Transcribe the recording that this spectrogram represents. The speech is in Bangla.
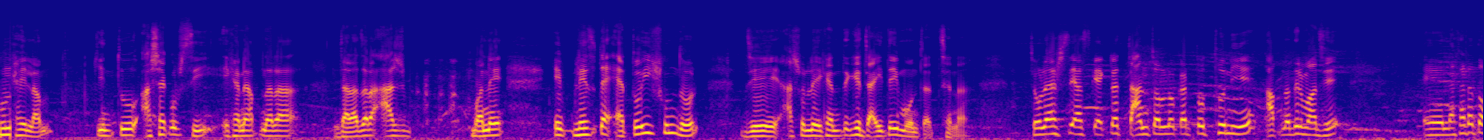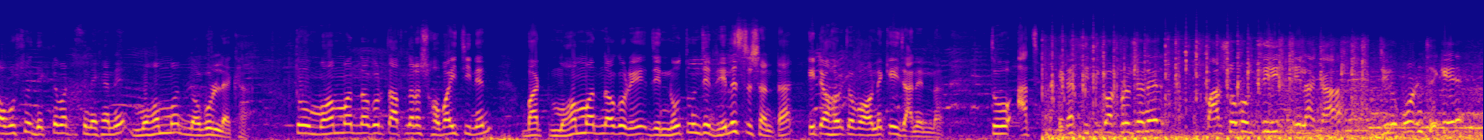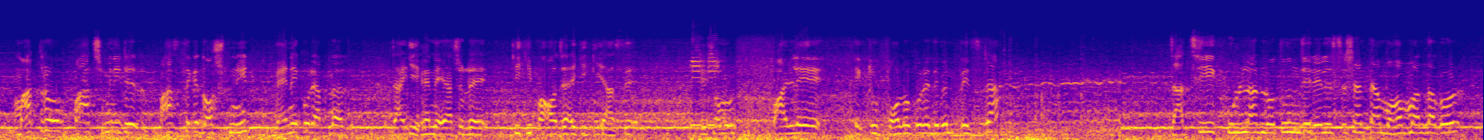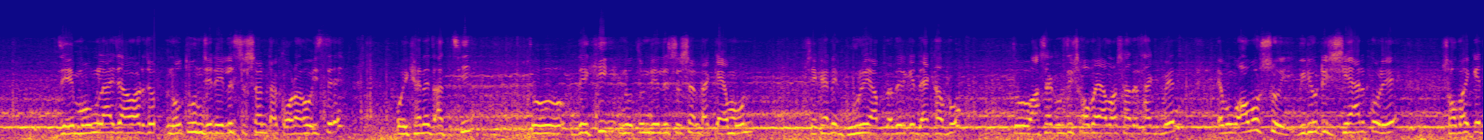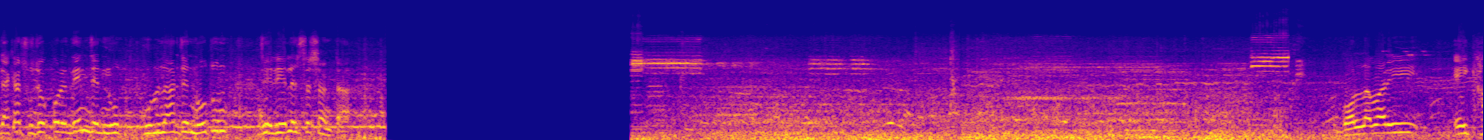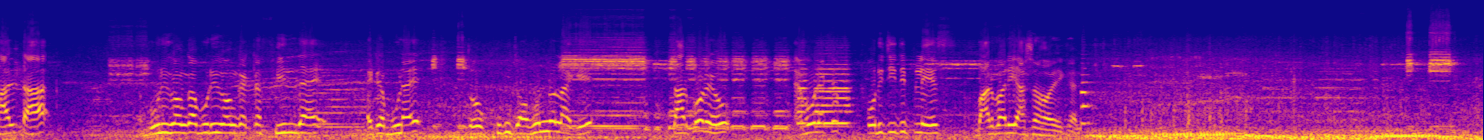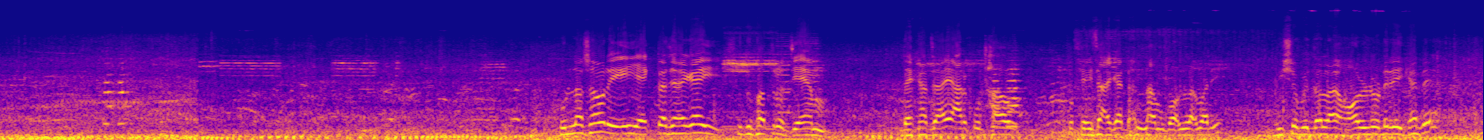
খাইলাম, কিন্তু আশা করছি এখানে আপনারা যারা যারা আস মানে এই প্লেসটা এতই সুন্দর যে আসলে এখান থেকে যাইতেই মন চাচ্ছে না। চলে আসছি আজকে একটা চাঞ্চল্যকার তথ্য নিয়ে আপনাদের মাঝে। লেখাটা তো অবশ্যই দেখতে পাচ্ছেন এখানে মোহাম্মদনগর লেখা। তো মোহাম্মদনগর তো আপনারা সবাই চিনেন বাট মোহাম্মদনগরে যে নতুন যে রেল স্টেশনটা, এটা হয়তো অনেকেই জানেন না। তো আজ এটা সিটি কর্পোরেশনের পার্শ্ববর্তী এলাকা। জিরো পয়েন্ট থেকে মাত্র পাঁচ মিনিটের, পাঁচ থেকে দশ মিনিট ভ্যানে করে আপনার যাই এখানে আসলে কী কী পাওয়া যায়, কী কী আছে, সে সম্বন্ধে পারলে একটু ফলো করে দেবেন পেজটা যাচ্ছি খুলনার নতুন যে রেল স্টেশনটা, মোহাম্মদনগর, যে মোংলায় যাওয়ার জন্য নতুন যে রেল স্টেশনটা করা হয়েছে, ওইখানে যাচ্ছি। তো দেখি নতুন রেল স্টেশনটা কেমন। সেখানে ঘুরে আপনাদেরকে দেখাবো। তো আশা করছি সবাই আমার সাথে থাকবেন এবং অবশ্যই ভিডিওটি শেয়ার করে সবাইকে দেখার সুযোগ করে দিন যে খুলনার যে নতুন যে রেল স্টেশনটা। গল্লামারি এই খালটা বুড়িগঙ্গা বুড়িগঙ্গা একটা ফিল দেয়। একটা বুড়ায়, তো খুবই জঘন্য লাগে। তারপরেও এমন একটা পরিচিতি প্লেস বারবারই আসা হয় এখানে। খুলনা শহরে এই একটা জায়গায় শুধুমাত্র জ্যাম দেখা যায়, আর কোথাও সেই জায়গাটার নাম গল্লামারি বিশ্ববিদ্যালয় হল রোডের এখানে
